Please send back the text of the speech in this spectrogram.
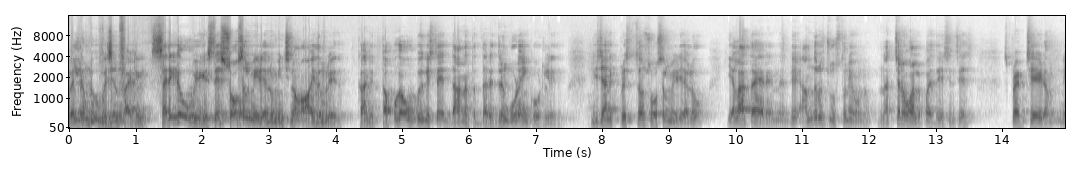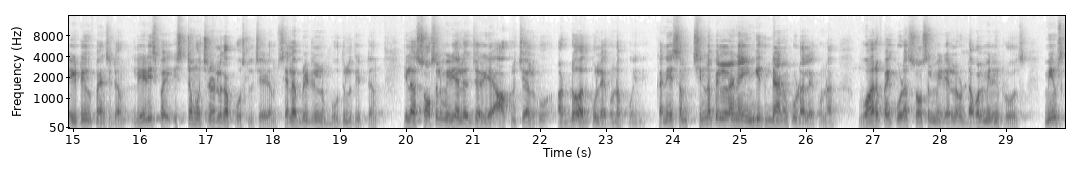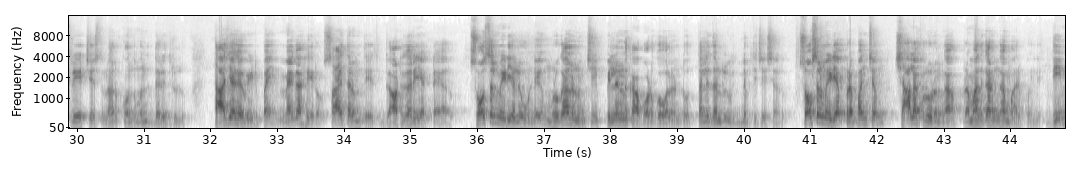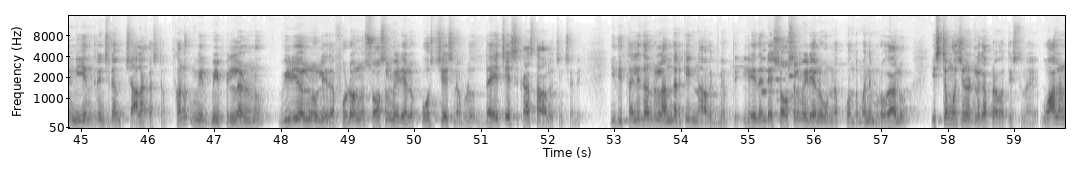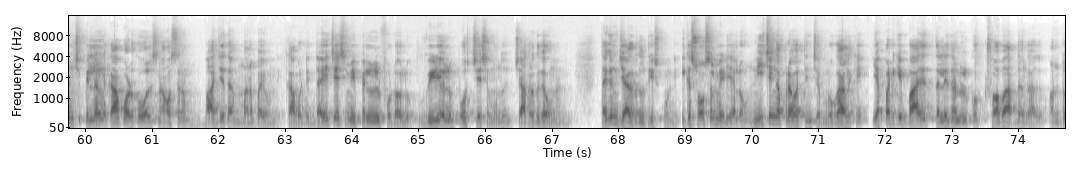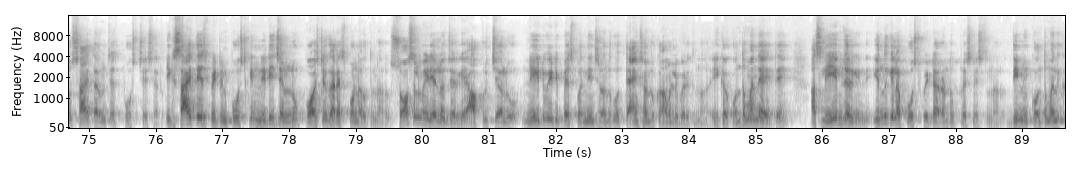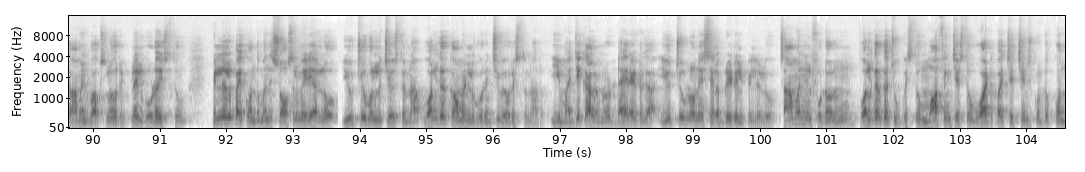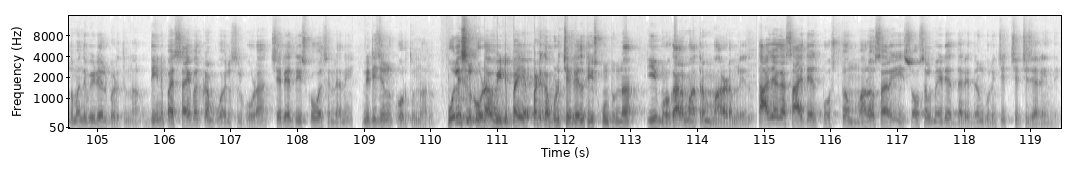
Welcome to vision five TV సరిగ్గా ఉపయోగిస్తే social మీడియాను మించిన ఆయుధం లేదు. కానీ తప్పుగా ఉపయోగిస్తే దానంత దరిద్రం కూడా ఇంకోటి లేదు. నిజానికి ప్రస్తుతం సోషల్ మీడియాలో ఎలా తయారైందంటే అందరూ చూస్తూనే ఉన్నాం. నచ్చని వాళ్ళపై దేశించే స్ప్రెడ్ చేయడం నెగిటివ్ పెంచడం లేడీస్పై ఇష్టం వచ్చినట్లుగా పోస్టులు చేయడం సెలబ్రిటీలను బూతులు తిట్టడం ఇలా సోషల్ మీడియాలో జరిగే ఆకృత్యాలకు అడ్డు అదుపు లేకుండా పోయింది. కనీసం చిన్నపిల్లలనే ఇంగిత జ్ఞానం కూడా లేకుండా వారిపై కూడా సోషల్ మీడియాలో double meaning trolls memes create చేస్తున్నారు కొంతమంది దరిద్రులు. తాజాగా వీటిపై మెగా హీరో సాయితరం తేజ్ ఘాటుగా రియాక్ట్ అయ్యారు. సోషల్ మీడియాలో ఉండే మృగాల నుంచి పిల్లలను కాపాడుకోవాలంటూ తల్లిదండ్రులు విజ్ఞప్తి చేశారు. సోషల్ మీడియా ప్రపంచం చాలా క్రూరంగా ప్రమాదకరంగా మారిపోయింది. దీన్ని నియంత్రించడం చాలా కష్టం. కనుక మీరు మీ పిల్లలను వీడియోలను లేదా ఫోటోలను సోషల్ మీడియాలో పోస్ట్ చేసినప్పుడు దయచేసి కాస్త ఆలోచించండి. ఇది తల్లిదండ్రులందరికీ నా విజ్ఞప్తి. లేదంటే సోషల్ మీడియాలో ఉన్న కొంతమంది మృగాలు ఇష్టం వచ్చినట్లుగా ప్రవర్తిస్తున్నాయి. వాళ్ళ నుంచి పిల్లల్ని కాపాడుకోవాల్సిన అవసరం బాధ్యత మనపై ఉంది. కాబట్టి దయచేసి మీ పిల్లల ఫోటోలు వీడియోలను పోస్ట్ చేసే ముందు జాగ్రత్తగా ఉండండి. తగిన జాగ్రత్తలు తీసుకోండి. ఇక సోషల్ మీడియాలో నీచంగా ప్రవర్తించే మృగాలకి ఎప్పటికీ బాధిత తల్లిదండ్రులకు క్షోభ అర్థం కాదు అంటూ సాయి తరం పోస్ట్ చేశారు. ఇక సాయి తేజ్ పెట్టిన పోస్ట్కి నెటిజన్లు పాజిటివ్గా రెస్పాండ్ అవుతున్నారు. సోషల్ మీడియాలో జరిగే ఆకృత్యాలు నెగిటివిటీపై స్పందించినందుకు థ్యాంక్స్ అంటూ కామెంట్లు పెడుతున్నారు. ఇక కొంతమంది అయితే అసలు ఏం జరిగింది? ఎందుకు ఇలా పోస్ట్ పెట్టారంటూ ప్రశ్నిస్తున్నారు. దీన్ని కొంతమంది కామెంట్ బాక్స్లో రిప్లైలు కూడా ఇస్తూ పిల్లలపై కొంతమంది సోషల్ మీడియాలో యూట్యూబర్లు చేస్తున్న వల్గర్ కామెంట్ల గురించి వివరిస్తున్నారు. ఈ మధ్య కాలంలో డైరెక్ట్గా యూట్యూబ్లోనే సెలబ్రిటీల పిల్లలు సామాన్యుల ఫోటోలను వల్గర్గా చూపిస్తూ మార్ఫింగ్ చేస్తూ వాటిపై చర్చించుకుంటూ కొంతమంది వీడియోలు పెడుతున్నారు. దీనిపై సైబర్ క్రైమ్ పోలీసులు కూడా చర్యలు తీసుకోవాల్సిందని నెటిజన్లు కోరుతున్నారు. పోలీసులు కూడా వీటిపై ఎప్పటికప్పుడు చర్యలు తీసుకుంటున్నా ఈ మృగాలు మాత్రం మారడం లేదు. తాజాగా సాయితేజ్ పోస్ట్తో మరోసారి ఈ సోషల్ మీడియా దరిద్రం గురించి చర్చ జరిగింది.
